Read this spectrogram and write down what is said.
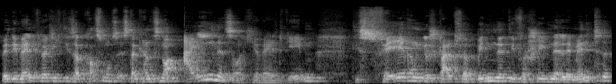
wenn die Welt wirklich dieser Kosmos ist, dann kann es nur eine solche Welt geben. Die Sphärengestalt verbindet die verschiedenen Elemente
